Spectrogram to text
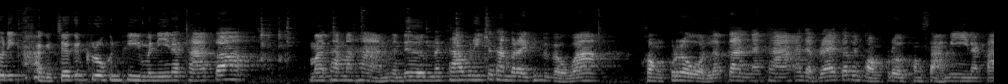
วัสดีค่ะเจอกันครูคุณพีวันนี้นะคะ ก็มาทำอาหารเหมือนเดิมนะคะ วันนี้จะทำอะไรที่เป็นแบบว่าของโปรดแล้วกันนะคะ อันดับแรกก็เป็นของโปรดของสามีนะคะ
